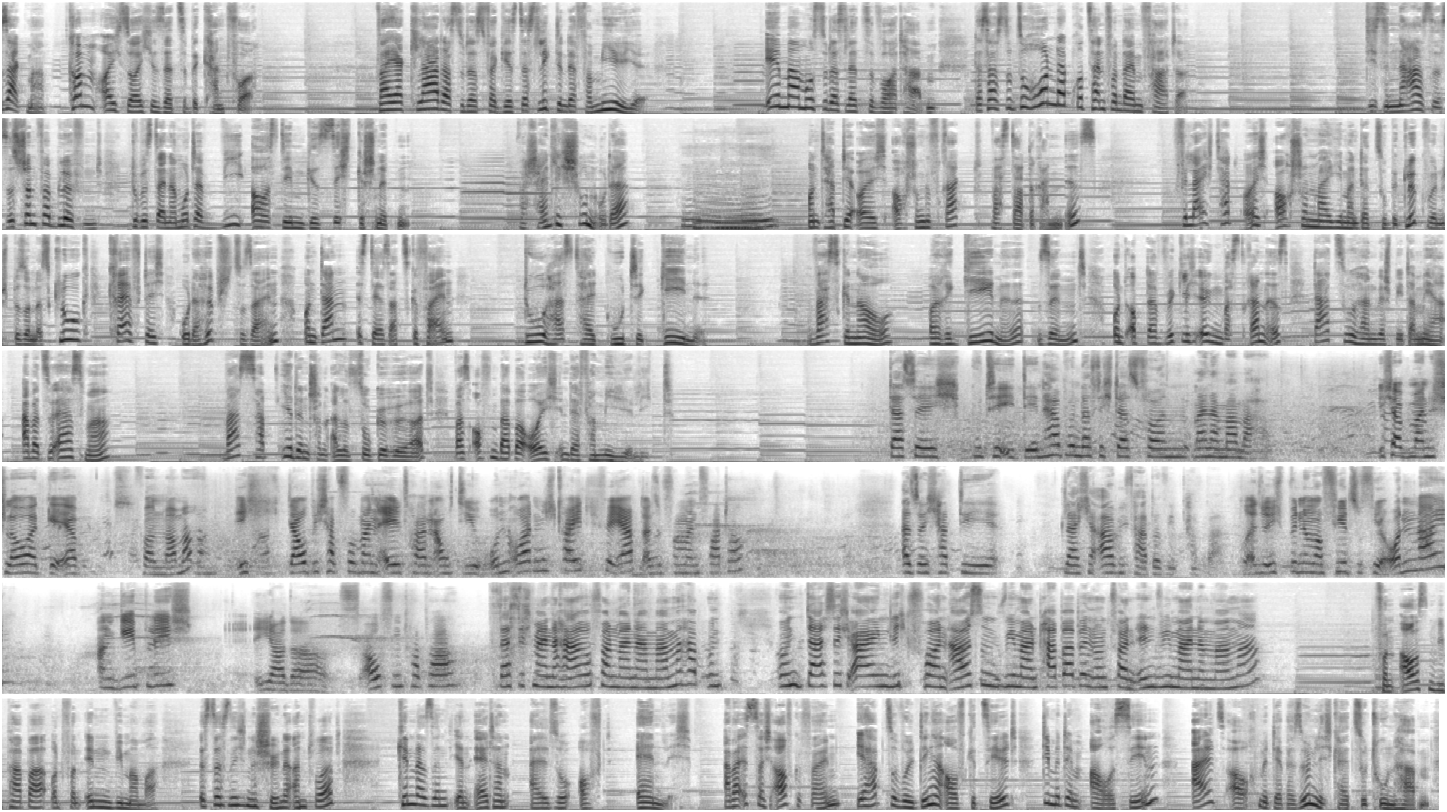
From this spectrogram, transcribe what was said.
Sag mal, kommen euch solche Sätze bekannt vor? War ja klar, dass du das vergisst, das liegt in der Familie. Immer musst du das letzte Wort haben. Das hast du zu 100% von deinem Vater. Diese Nase, es ist schon verblüffend. Du bist deiner Mutter wie aus dem Gesicht geschnitten. Wahrscheinlich schon, oder? Mhm. Und habt ihr euch auch schon gefragt, was da dran ist? Vielleicht hat euch auch schon mal jemand dazu beglückwünscht, besonders klug, kräftig oder hübsch zu sein. Und dann ist der Satz gefallen, du hast halt gute Gene. Was genau eure Gene sind und ob da wirklich irgendwas dran ist, dazu hören wir später mehr. Aber zuerst mal, was habt ihr denn schon alles so gehört, was offenbar bei euch in der Familie liegt? Dass ich gute Ideen habe und dass ich das von meiner Mama habe. Ich habe meine Schlauheit geerbt von Mama. Ich glaube, ich habe von meinen Eltern auch die Unordentlichkeit vererbt, also von meinem Vater. Also ich habe die gleiche Augenfarbe wie Papa. Also ich bin immer viel zu viel online, angeblich. Ja, da ist auch von Papa. Dass ich meine Haare von meiner Mama habe und, und dass ich eigentlich von außen wie mein Papa bin und von innen wie meine Mama. Von außen wie Papa und von innen wie Mama. Ist das nicht eine schöne Antwort? Kinder sind ihren Eltern also oft ähnlich. Aber ist euch aufgefallen, ihr habt sowohl Dinge aufgezählt, die mit dem Aussehen als auch mit der Persönlichkeit zu tun haben.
